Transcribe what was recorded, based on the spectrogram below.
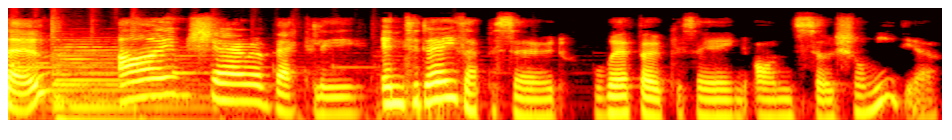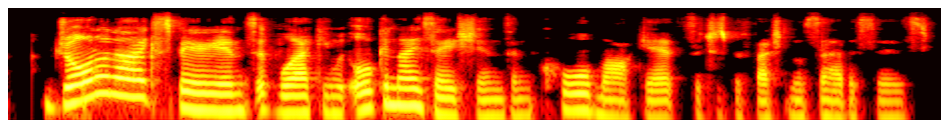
Hello, I'm Shara Beckley. In today's episode, we're focusing on social media. Drawn on our experience of working with organizations and core markets such as professional services.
